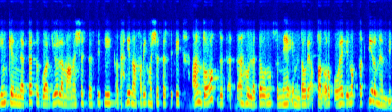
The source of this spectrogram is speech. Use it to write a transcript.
يمكن بيب جوارديولا مع مانشستر سيتي وتحديدا فريق مانشستر سيتي عنده عقدة التأهل للدور نصف النهائي من دوري أبطال أوروبا وهذه نقطة كثير مهمة.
